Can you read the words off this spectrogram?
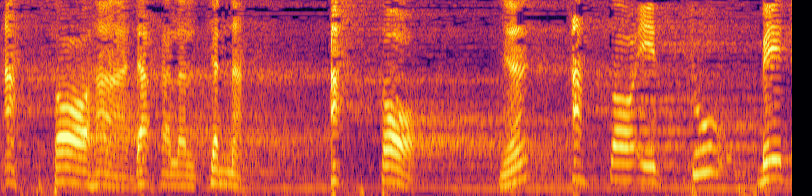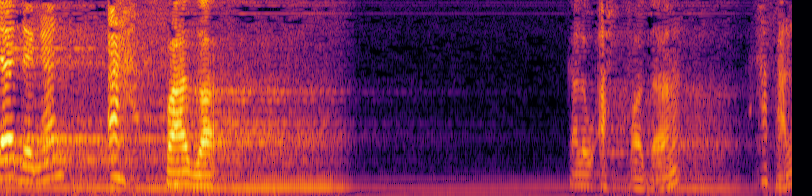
ahsaha dakhalal jannah. Ahsa. Ya, ahsa itu beda dengan ahfaza. Kalau ahfadha hafal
